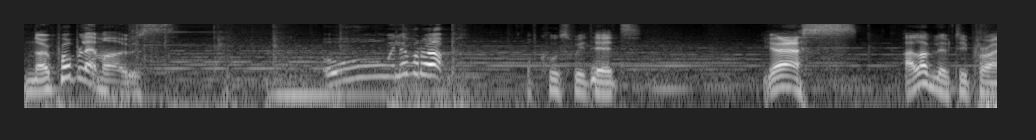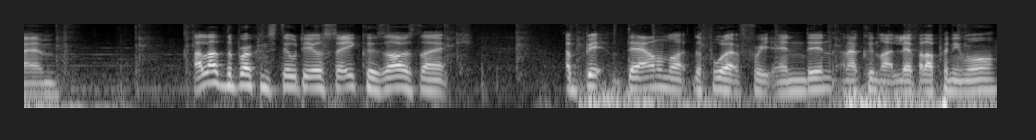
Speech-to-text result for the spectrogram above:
No problemos. Oh, we leveled up. Of course we did. Yes. I love Liberty Prime. I love the Broken Steel DLC because I was like a bit down on like the Fallout 3 ending and I couldn't like level up anymore.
